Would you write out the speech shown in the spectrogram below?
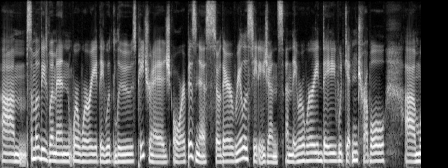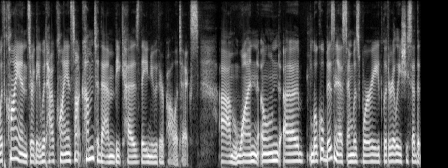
Um, some of these women were worried they would lose patronage or business. So they're real estate agents and they were worried they would get in trouble um, with clients or they would have clients not come to them because they knew their politics. Um, one owned a local business and was worried. Literally, she said that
